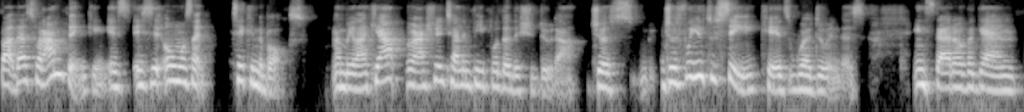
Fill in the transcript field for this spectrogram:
But that's what I'm thinking. Is is it almost like ticking the box and be like, yeah, we're actually telling people that they should do that. Just just for you to see, kids, we're doing this. Instead of again,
